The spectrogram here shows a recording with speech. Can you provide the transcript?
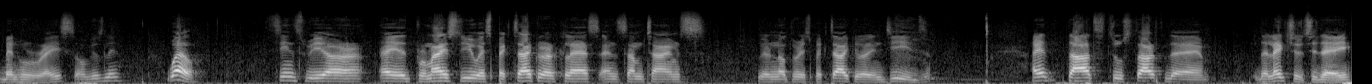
Ben race, obviously. Well, since we are, I had promised you a spectacular class, and sometimes we are not very spectacular indeed. I had thought to start the, the lecture today,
